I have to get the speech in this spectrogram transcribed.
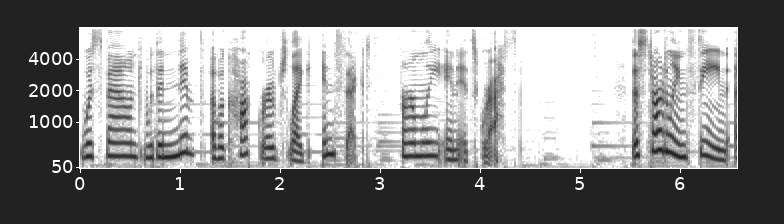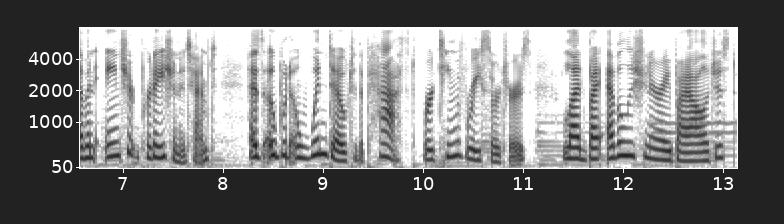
was found with a nymph of a cockroach like insect firmly in its grasp. The startling scene of an ancient predation attempt has opened a window to the past for a team of researchers led by evolutionary biologist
